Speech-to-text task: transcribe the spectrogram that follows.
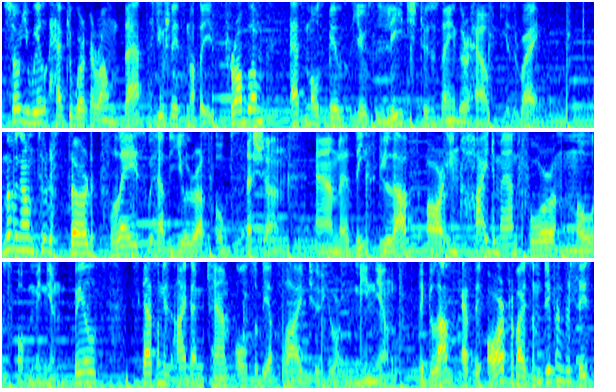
so you will have to work around that. Usually it's not a problem, as most builds use leech to sustain their health either way. Moving on to the third place, we have the Yulra's Obsession and these gloves are in high demand for most of minion builds. Stats on this item can also be applied to your minions. The gloves as they are provide some different resist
